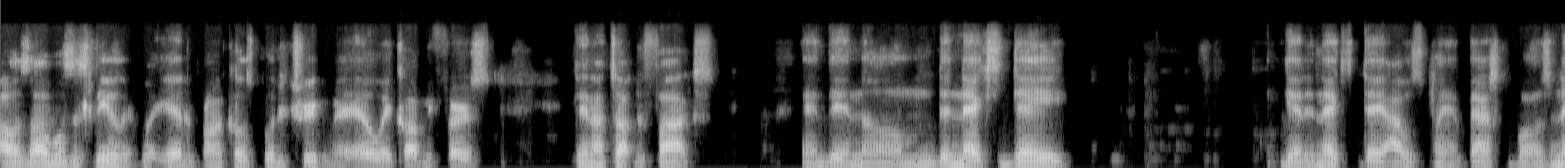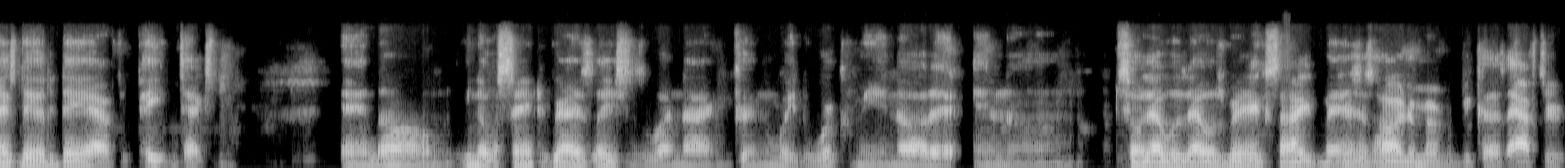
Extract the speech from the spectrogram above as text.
I was almost a Steeler, but yeah, the Broncos pulled the trigger, man. Elway called me first. Then I talked to Fox. And then um, the next day, yeah, the next day I was playing basketball. It was the next day or the day after Peyton texted me and um, you know, was saying congratulations and whatnot, and couldn't wait to work with me and all that. And um, so that was that was very exciting, man. It's just hard to remember because after,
